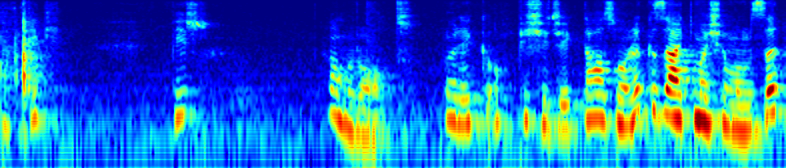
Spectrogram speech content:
pofidik bir hamur oldu. börek pişecek. Daha sonra kızartma aşamamızı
